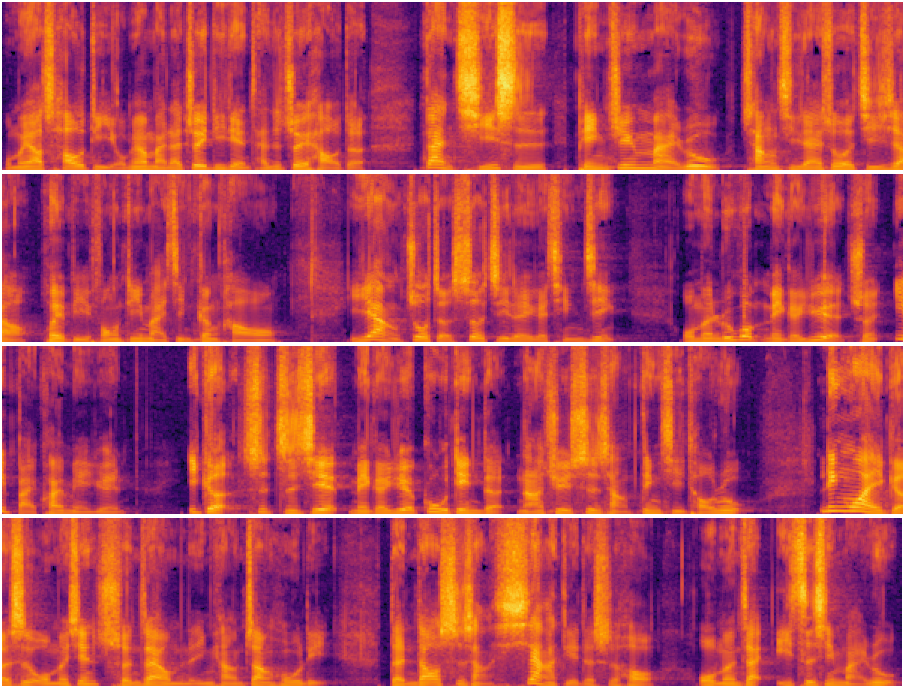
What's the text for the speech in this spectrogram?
我们要抄底，我们要买在最低点才是最好的。但其实平均买入长期来说的绩效会比逢低买进更好哦。一样，作者设计了一个情境：我们如果每个月存一百块美元，一个是直接每个月固定的拿去市场定期投入，另外一个是我们先存在我们的银行账户里，等到市场下跌的时候，我们再一次性买入。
